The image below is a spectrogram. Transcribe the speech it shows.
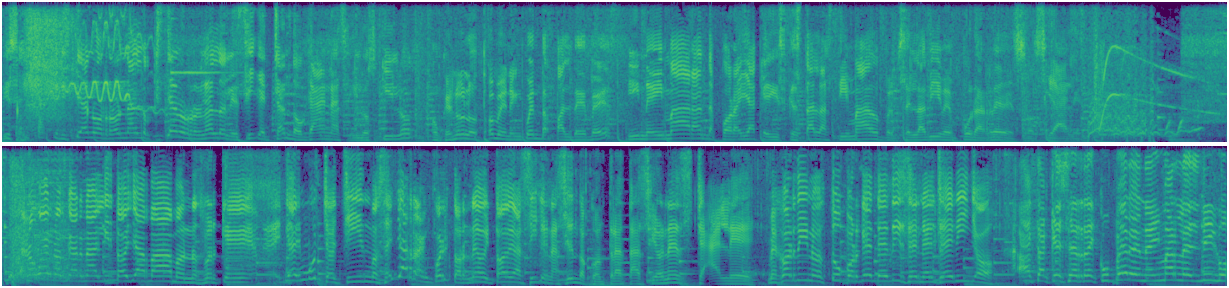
Dice, está Cristiano Ronaldo. Cristiano Ronaldo le sigue echando ganas y los kilos, aunque no lo tomen en cuenta para el de Y Neymar anda por allá que dice que está lastimado, pero se la vive en puras redes sociales porque ya hay mucho chisme. O sea, ya arrancó el torneo y todavía siguen haciendo contrataciones, chale. Mejor dinos tú por qué te dicen el cerillo. Hasta que se recupere Neymar, les digo.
